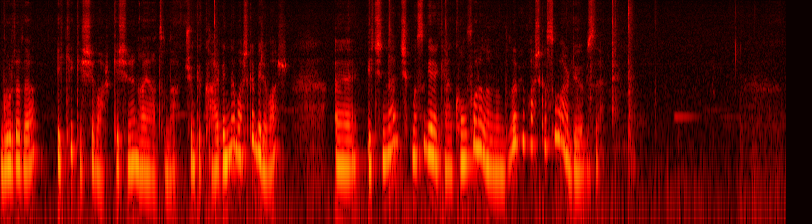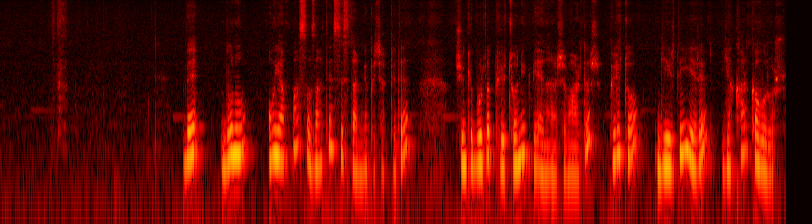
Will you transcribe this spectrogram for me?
Burada da iki kişi var kişinin hayatında. Çünkü kalbinde başka biri var. Ee, içinden çıkması gereken konfor alanında da bir başkası var diyor bize. Ve bunu o yapmazsa zaten sistem yapacak dedi. Çünkü burada plütonik bir enerji vardır. Plüto girdiği yeri yakar kavurur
